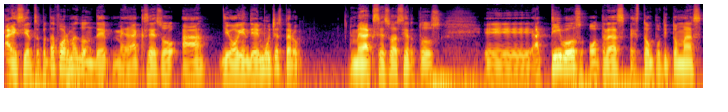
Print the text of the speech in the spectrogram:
hay ciertas plataformas donde me da acceso a, digo, hoy en día hay muchas, pero me da acceso a ciertos eh, activos, otras está un poquito más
